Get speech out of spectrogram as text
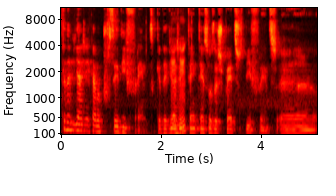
cada viagem acaba por ser diferente, cada viagem uhum. tem, tem seus aspectos diferentes. Uh,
